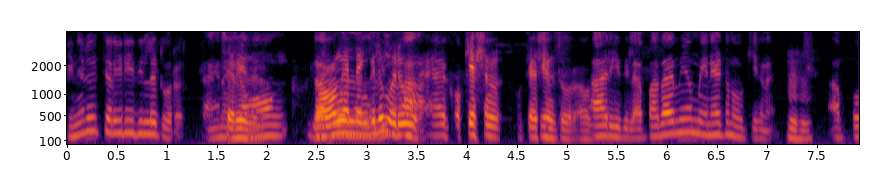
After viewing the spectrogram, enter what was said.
പിന്നെ ഒരു ചെറിയ രീതിയിലുള്ള ടൂർ അങ്ങനെ ലോങ് അല്ലെങ്കിലും ഒരു ഒക്കേഷൻ ഒക്കേഷൻ ടൂർ ആ രീതിയിൽ. അപ്പൊ അതായിരുന്നു ഞാൻ മെയിൻ ആയിട്ട് നോക്കിയിരുന്നത് അപ്പോ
